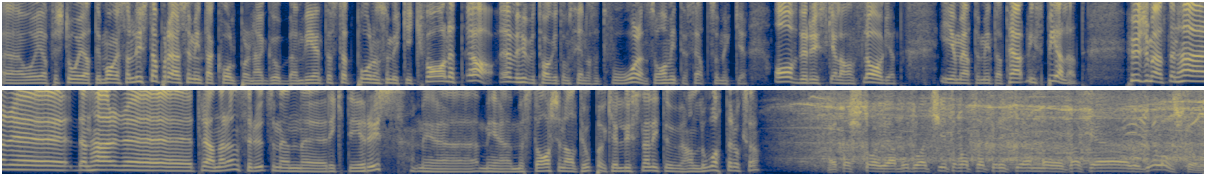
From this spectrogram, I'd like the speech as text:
Eh, och jag förstår ju att det är många som lyssnar på det här som inte har koll på den här gubben. Vi har inte stött på honom så mycket i kvalet. Ja, överhuvudtaget de senaste två åren så har vi inte sett så mycket av det ryska landslaget i och med att de inte har tävlingsspelet. Hur som helst, den här, eh, den här eh, tränaren ser ut som en riktig ryss med, med mustaschen och alltihopa. Vi kan lyssna lite hur han låter också. Это что, я буду отчитываться перед тем, как я делал, что ли?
